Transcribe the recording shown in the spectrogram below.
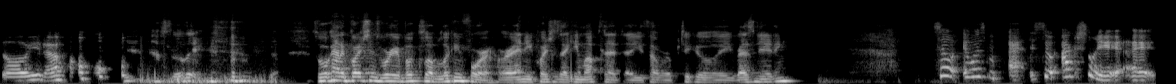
So, you know. Absolutely. so, what kind of questions were your book club looking for, or any questions that came up that uh, you thought were particularly resonating? So it was. Uh, so actually, I,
